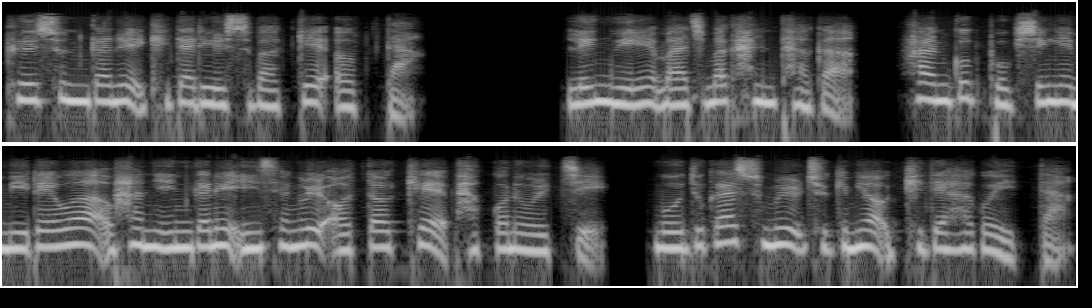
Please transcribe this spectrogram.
그 순간을 기다릴 수밖에 없다. 링 위의 마지막 한타가 한국 복싱의 미래와 한 인간의 인생을 어떻게 바꿔놓을지 모두가 숨을 죽이며 기대하고 있다.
